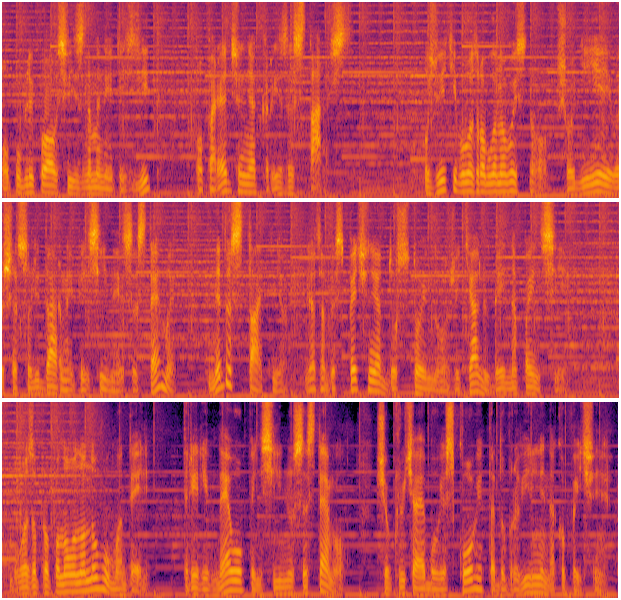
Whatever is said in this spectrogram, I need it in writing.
опублікував свій знаменитий звіт попередження кризи старості. У звіті було зроблено висновок, що однієї лише солідарної пенсійної системи недостатньо для забезпечення достойного життя людей на пенсії. Було запропоновано нову модель трирівневу пенсійну систему, що включає обов'язкові та добровільні накопичення.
